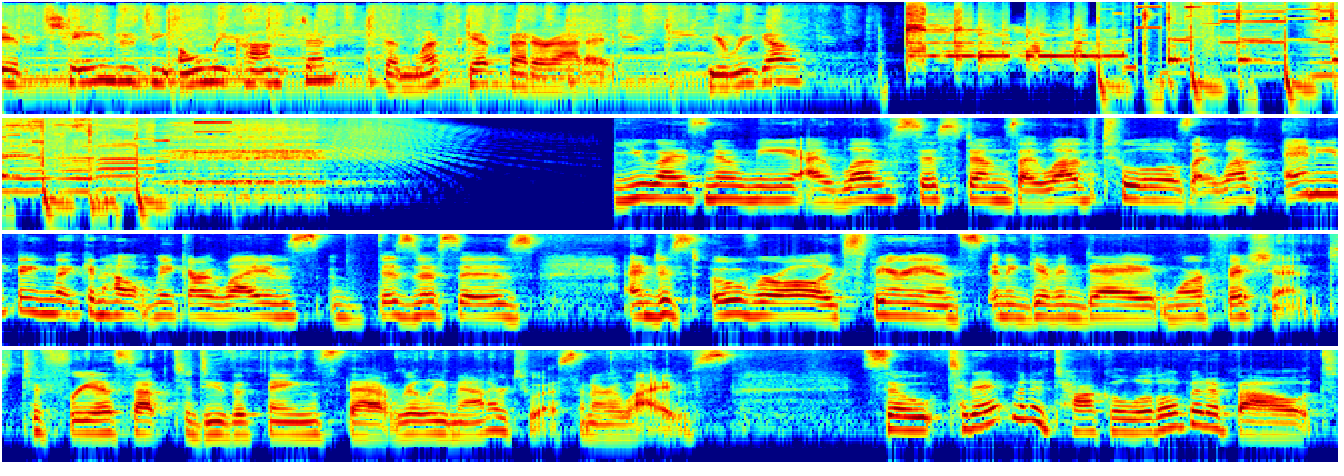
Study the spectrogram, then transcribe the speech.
If change is the only constant, then let's get better at it. Here we go. You guys know me. I love systems. I love tools. I love anything that can help make our lives, businesses, and just overall experience in a given day more efficient to free us up to do the things that really matter to us in our lives. So, today I'm going to talk a little bit about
